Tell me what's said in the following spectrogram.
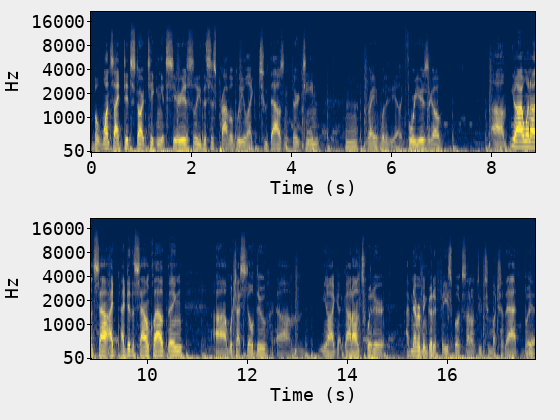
but once I did start taking it seriously, this is probably like 2013, right? What is it? Like four years ago. Um, you know, I went on sound. I, I did the SoundCloud thing, um, which I still do. Um, you know, I got, got on Twitter. I've never been good at Facebook, so I don't do too much of that. But Yeah.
